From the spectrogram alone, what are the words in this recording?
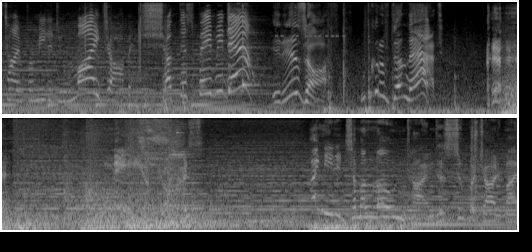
It's time for me to do my job and shut this baby down! It is off. Who could have done that? Me, of course. I needed some alone time to supercharge my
